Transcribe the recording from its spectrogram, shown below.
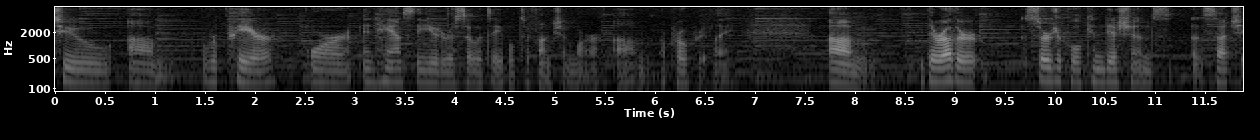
to um, repair or enhance the uterus so it's able to function more um, appropriately. Um, there are other surgical conditions uh, such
